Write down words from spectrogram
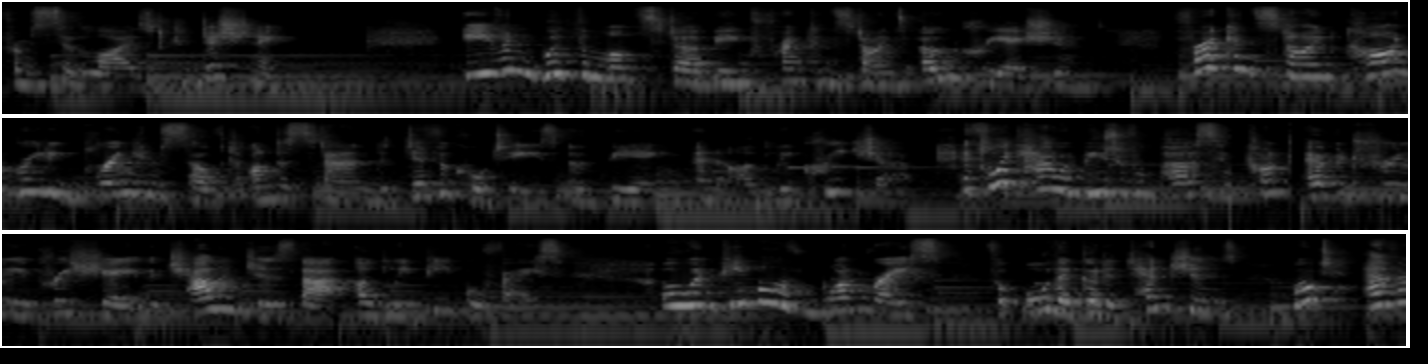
from civilized conditioning. Even with the monster being Frankenstein's own creation, Frankenstein can't really bring himself to understand the difficulties of being an ugly creature. It's like how a beautiful person can't ever truly appreciate the challenges that ugly people face, or when people of one race, for all their good intentions, won't ever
